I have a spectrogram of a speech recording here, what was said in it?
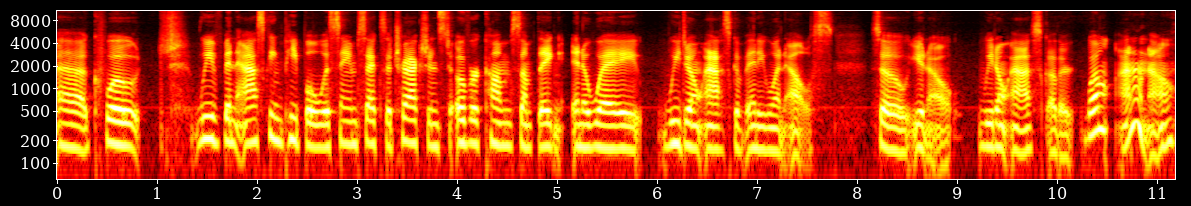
Uh, quote, we've been asking people with same sex attractions to overcome something in a way we don't ask of anyone else. So, you know, we don't ask other, well, I don't know.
